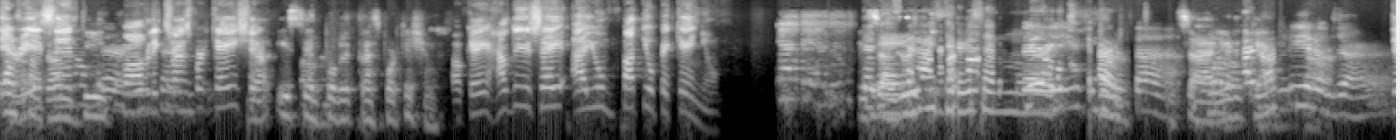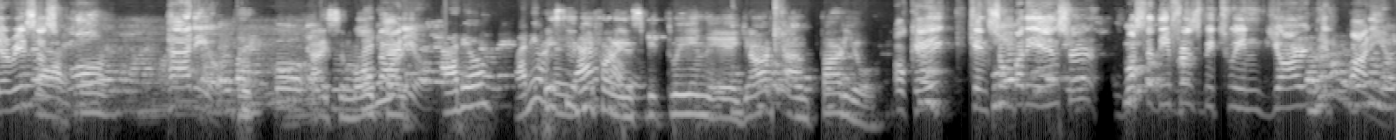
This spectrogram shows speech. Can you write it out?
There isn't public transportation. There isn't public transportation. Okay. How do you say hay un patio pequeño? It's a little, There is a There more yard. it's a little yard. little jar. There is a small patio. Yeah, it's a small Patio. patio. Patio. Patio, patio. What is the difference between a yard and patio? Okay. Can somebody answer? What's the difference between yard and patio?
